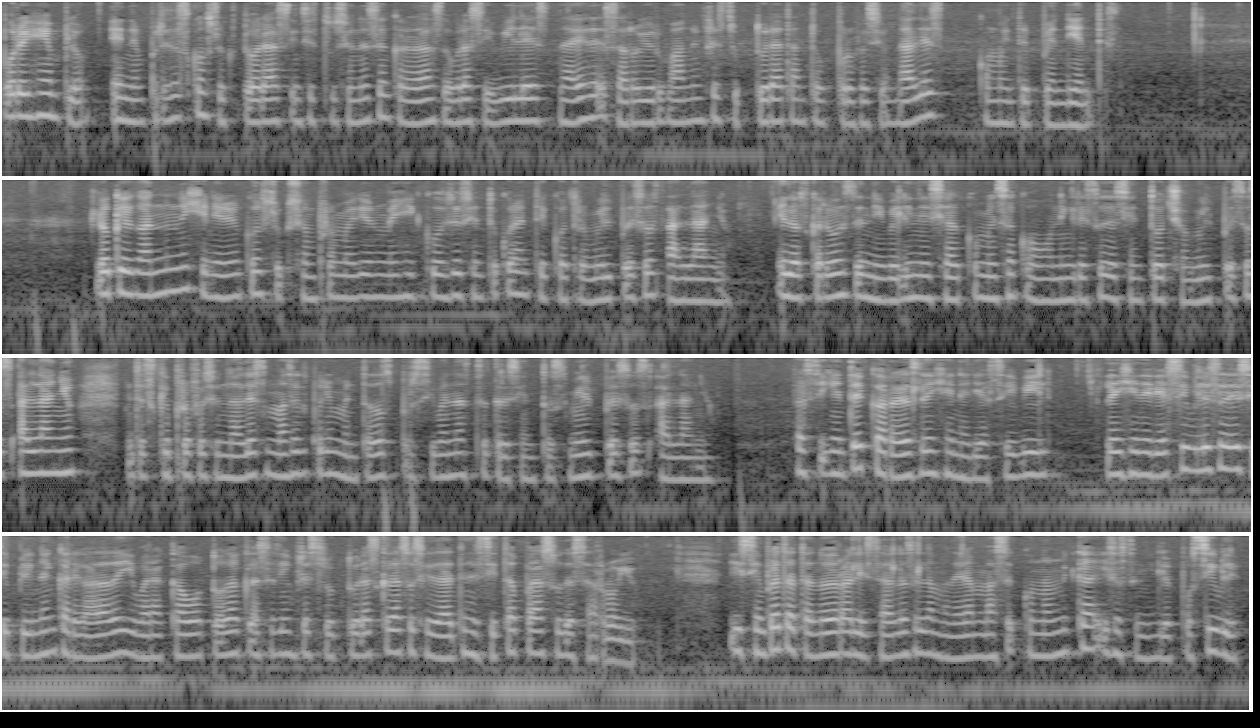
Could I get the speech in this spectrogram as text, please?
Por ejemplo, en empresas constructoras, instituciones encargadas de obras civiles, áreas de desarrollo urbano e infraestructura, tanto profesionales como independientes. Lo que gana un ingeniero en construcción promedio en México es de 144 mil pesos al año y los cargos de nivel inicial comienzan con un ingreso de 108 mil pesos al año, mientras que profesionales más experimentados perciben hasta 300 mil pesos al año. La siguiente carrera es la ingeniería civil. La ingeniería civil es la disciplina encargada de llevar a cabo toda clase de infraestructuras que la sociedad necesita para su desarrollo, y siempre tratando de realizarlas de la manera más económica y sostenible posible.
